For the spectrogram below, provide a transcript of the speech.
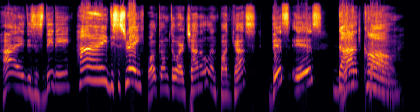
Hi, this is Didi. Hi, this is Ray. Welcome to our channel and podcast. This is Dot com.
